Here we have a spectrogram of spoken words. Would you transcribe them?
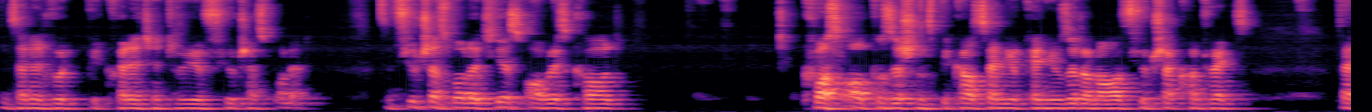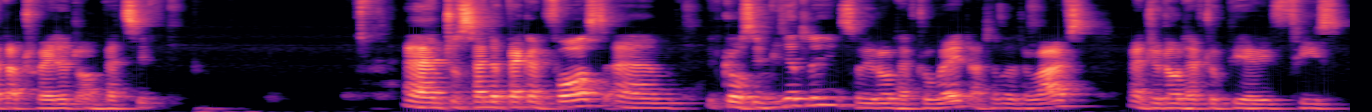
and then it would be credited to your futures wallet. The futures wallet here is always called cross all positions because then you can use it on all future contracts that are traded on BTSE. And to send it back and forth, um, it goes immediately, so you don't have to wait until it arrives, and you don't have to pay fees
